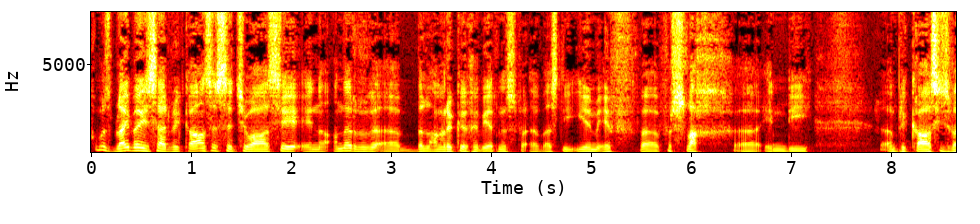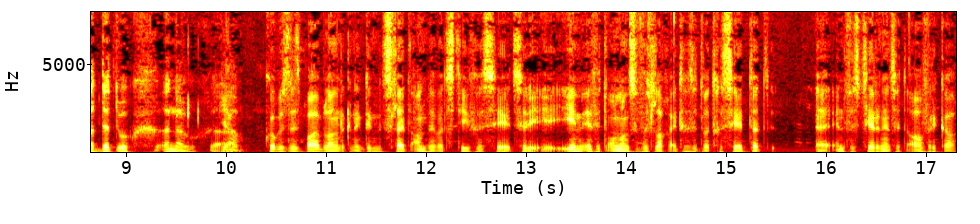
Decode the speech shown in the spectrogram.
Kom ons bly by die Suid-Afrikaanse situasie en 'n ander uh, belangrike gebeurtenis was die IMF uh, verslag uh, en die implikasies wat dit ook inhou. Uh, ja. Kobus, dit is baie belangrik en ek dink dit sluit aan by wat Steve gesê het. So die IMF het onlangs 'n verslag uitgesit wat gesê het dat uh, investering in Suid-Afrika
